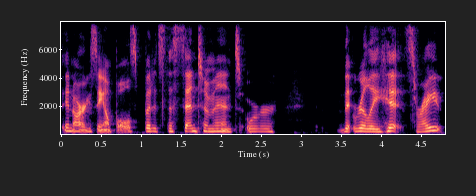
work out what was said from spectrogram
in our examples, but it's the sentiment or that really hits, right?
